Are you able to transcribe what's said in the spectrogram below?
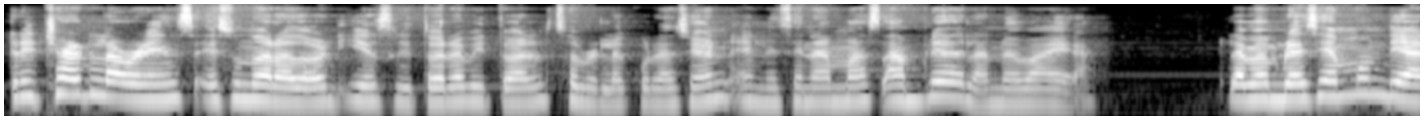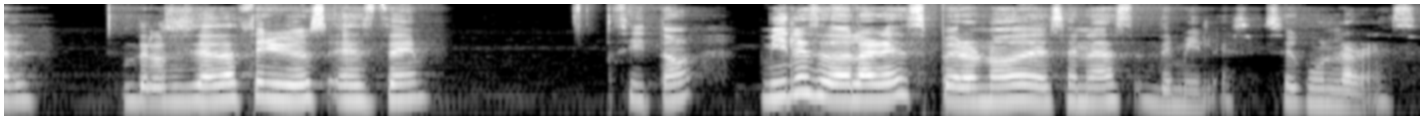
Richard Lawrence es un orador y escritor habitual sobre la curación en la escena más amplia de la nueva era. La membresía mundial de la Sociedad Atherius es de, cito, miles de dólares, pero no de decenas de miles, según Lawrence.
